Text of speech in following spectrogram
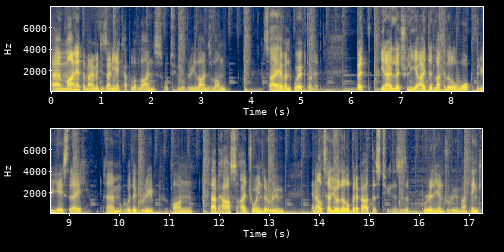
Um, mine at the moment is only a couple of lines or two or three lines long. So I haven't worked on it. But, you know, literally, I did like a little walkthrough yesterday um, with a group on Clubhouse. I joined a room, and I'll tell you a little bit about this too. This is a brilliant room. I think,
